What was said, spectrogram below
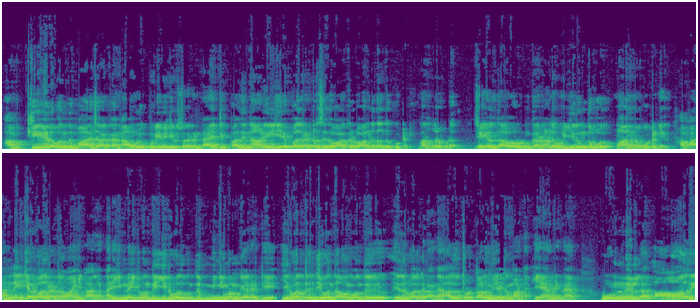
அப்போ கீழே வந்து பாஜக நான் உங்களுக்கு புரிய வைக்கிற சொல்ல ரெண்டாயிரத்தி பதினாலிலேயே பதினெட்டு சதவீத வாக்குகள் வாங்கினது அந்த கூட்டணி. மறந்துடக்கூடாது. ஜெயலலிதா அவர்களும் கருணாநிதிகளும் இருந்தபோது வாங்கின கூட்டணி அது. அப்போ அன்னைக்கே பதினெட்டு வாங்கிட்டாங்கன்னா இன்னைக்கு வந்து இருபது வந்து மினிமம் கேரண்டி இருபத்தஞ்சு வந்து அவங்க வந்து எதிர்பார்க்குறாங்க. அது தொட்டாலும் வியக்க மாட்டேன். ஏன் அப்படின்னா ஒன்று இல்லை ஆறு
